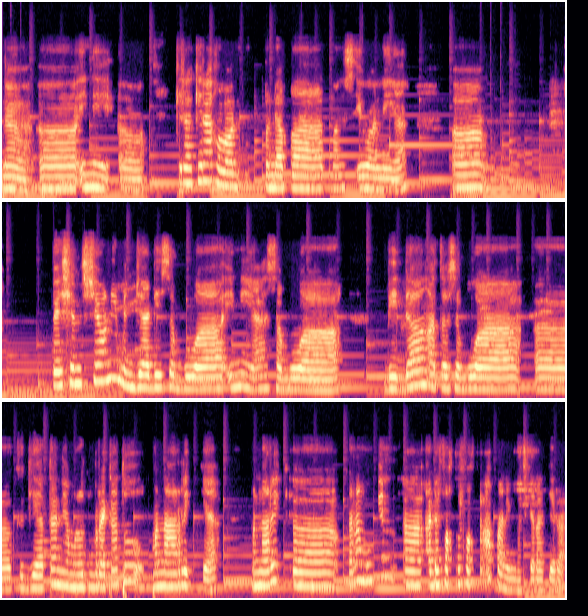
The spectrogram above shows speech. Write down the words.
Nah uh, ini uh, kira-kira kalau pendapat Mas Iwan nih ya uh, fashion show ini menjadi sebuah ini ya sebuah bidang atau sebuah uh, kegiatan yang menurut mereka tuh menarik ya. Menarik uh, karena mungkin uh, ada faktor-faktor apa nih mas kira-kira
